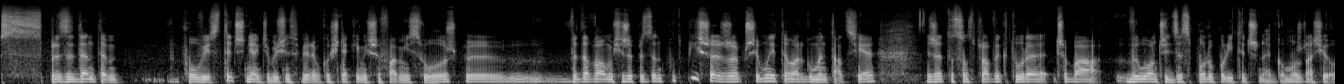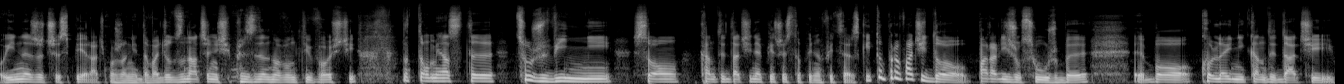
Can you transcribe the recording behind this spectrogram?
z prezydentem połowie stycznia, gdzie byliśmy z premierem Kośniakiem i szefami służb, y, wydawało mi się, że prezydent podpisze, że przyjmuje tę argumentację, że to są sprawy, które trzeba wyłączyć ze sporu politycznego. Można się o inne rzeczy spierać, można nie dawać odznaczeń, jeśli prezydent ma wątpliwości. Natomiast y, cóż winni są kandydaci na pierwszy stopień oficerski? To prowadzi do paraliżu służby, y, bo kolejni kandydaci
